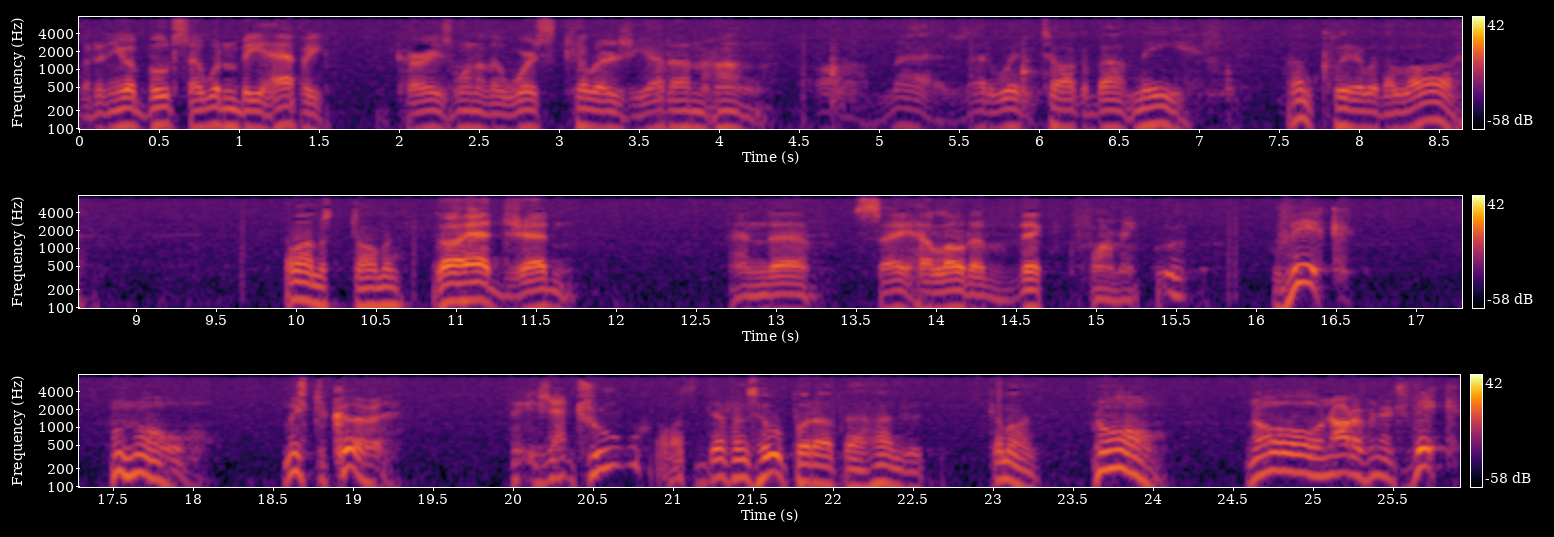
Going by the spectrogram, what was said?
But in your boots, I wouldn't be happy. Curry's one of the worst killers yet unhung. Oh, Matt, is that a way to talk about me? I'm clear with the law. Come on, Mr. Tolman. Go ahead, Jed. And, uh, say hello to Vic for me. Vic? Oh, no. Mr. Curry. Is that true? What's the difference who put up the hundred? Come on. No. No, not even it's Vic.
